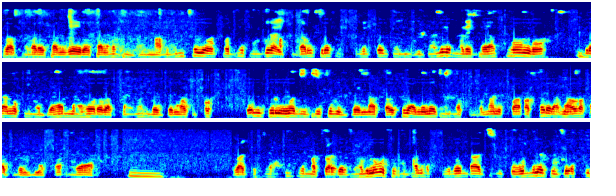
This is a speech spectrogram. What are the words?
turasaba leta mbyeyi leta nk'ubuzima ugira icyo yokoze kugira ikigarukire ku kibazo biganire na leta ya kongo kugira no kuri baduha amahoro bakaba bari bazima kuko iyo turi inkozi z'ikibizima twari tubanye neza n'abakongomani twabakorera nabo bakatugenda amafaranga yabo. Hano turageze hari n'ubu tuvugana ndazi tuvuye kuri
